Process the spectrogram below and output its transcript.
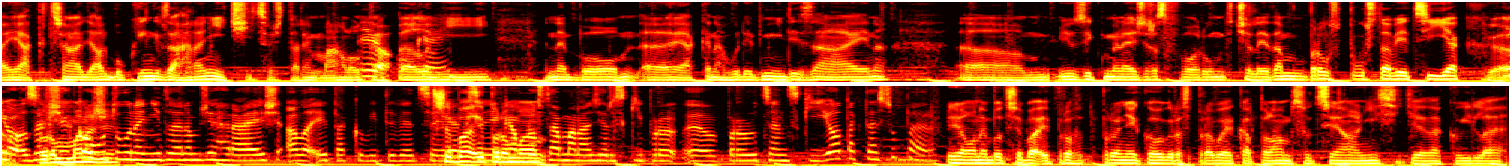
jak třeba dělat booking v zahraničí, což tady málo jo, kapel okay. ví, nebo eh, jak na hudební design, uh, Music Managers Forum, čili je tam opravdu spousta věcí, jak Jo, ze všech manaže... koutů není to jenom, že hraješ, ale i takový ty věci, třeba jak i pro man... manažerský, pro, uh, producentský, jo, tak to je super. Jo, nebo třeba i pro, pro někoho, kdo spravuje kapelám sociální sítě, takovýhle,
